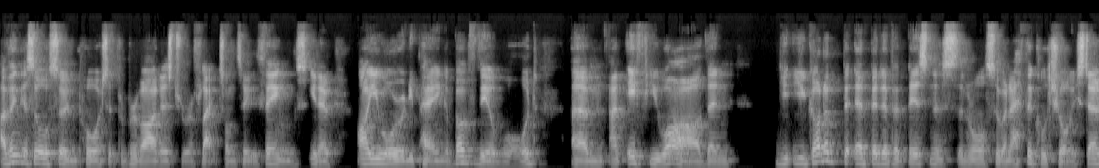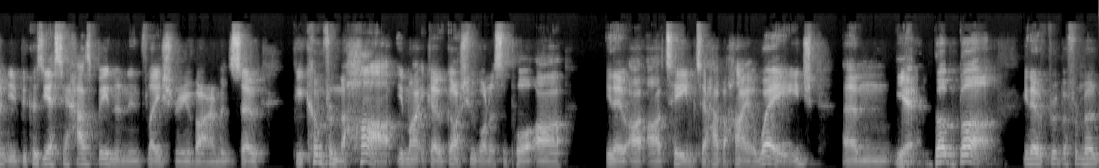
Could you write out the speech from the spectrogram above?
I think it's also important for providers to reflect on two things. You know, are you already paying above the award? Um, and if you are, then you, you got a bit, a bit of a business and also an ethical choice, don't you? Because yes, it has been an inflationary environment. So if you come from the heart, you might go, "Gosh, we want to support our, you know, our, our team to have a higher wage." Um, yeah. But but you know, from a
